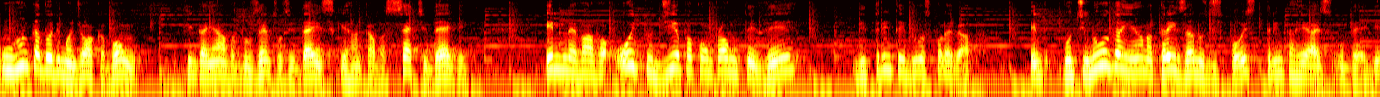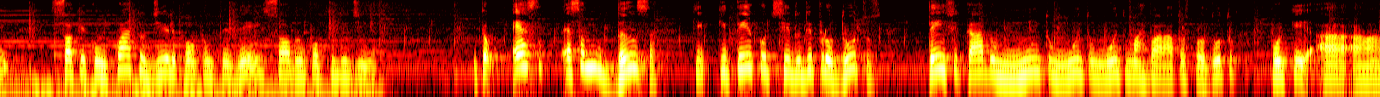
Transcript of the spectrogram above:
Um arrancador de mandioca bom, que ganhava 210, que arrancava sete bags, ele levava oito dias para comprar um TV de 32 polegadas. Ele continua ganhando, três anos depois, 30 reais o bag, só que com quatro dias ele compra um TV e sobra um pouquinho de dinheiro. Então, essa, essa mudança que, que tem acontecido de produtos tem ficado muito, muito, muito mais barato os produtos, porque a, a,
